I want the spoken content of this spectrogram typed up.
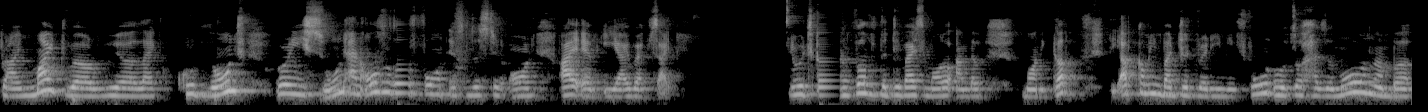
Prime might well be like could launch very soon, and also the phone is listed on IMEI website which confirms the device model and the moniker. The upcoming budget Redmi phone also has a model number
